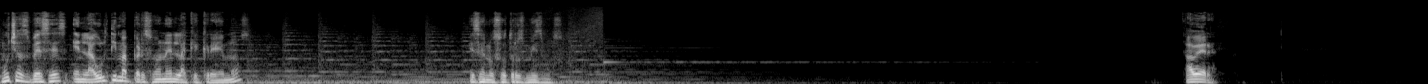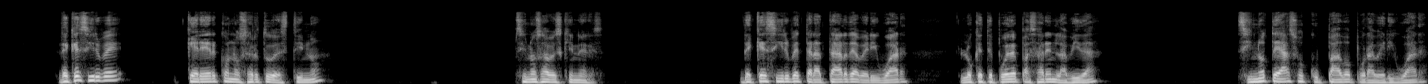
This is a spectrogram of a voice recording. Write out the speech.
Muchas veces en la última persona en la que creemos es en nosotros mismos. A ver, ¿de qué sirve querer conocer tu destino si no sabes quién eres? ¿De qué sirve tratar de averiguar lo que te puede pasar en la vida si no te has ocupado por averiguar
